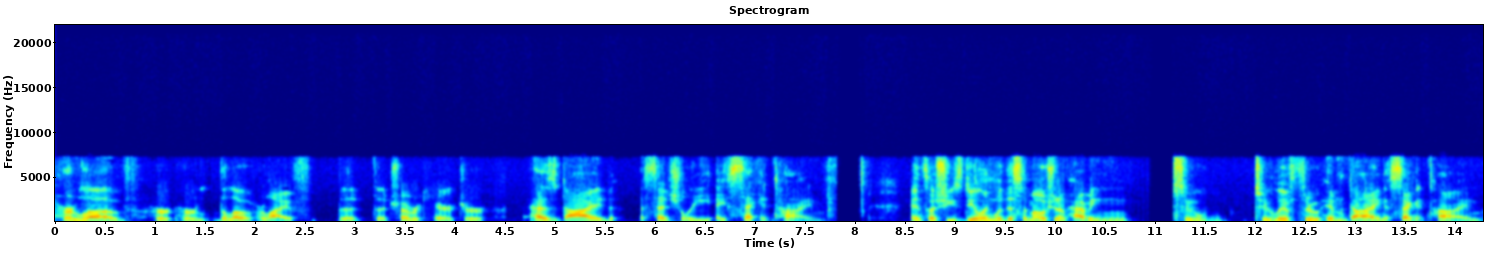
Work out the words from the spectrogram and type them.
her love, her her the love of her life, the the Trevor character has died essentially a second time. And so she's dealing with this emotion of having to to live through him dying a second time.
